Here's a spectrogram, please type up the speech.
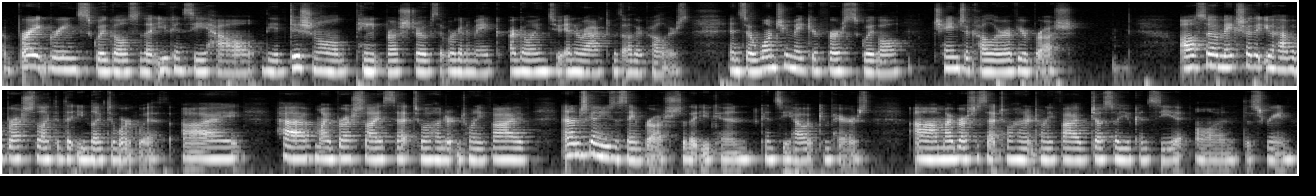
a bright green squiggle so that you can see how the additional paintbrush strokes that we're going to make are going to interact with other colors. And so once you make your first squiggle, change the color of your brush. Also, make sure that you have a brush selected that you'd like to work with. I have my brush size set to 125 and I'm just going to use the same brush so that you can, can see how it compares. Um, my brush is set to 125 just so you can see it on the screen.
